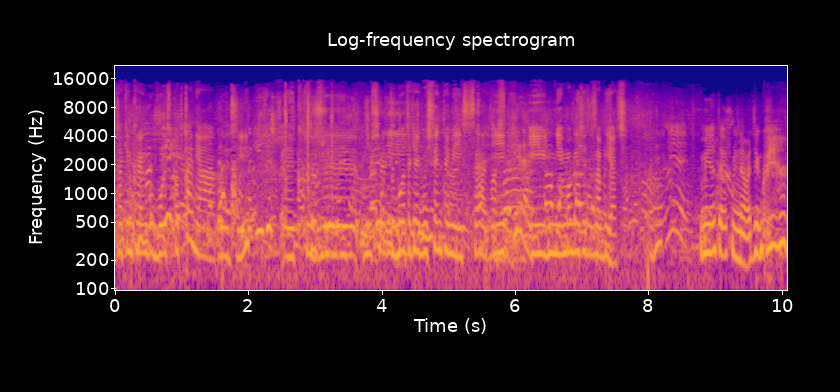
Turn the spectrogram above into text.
w takim kręgu były spotkania ludzi, y, którzy musieli... To było tak jakby święte miejsce i, i nie mogli się tu zabijać. Minuta już minęła, dziękuję.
